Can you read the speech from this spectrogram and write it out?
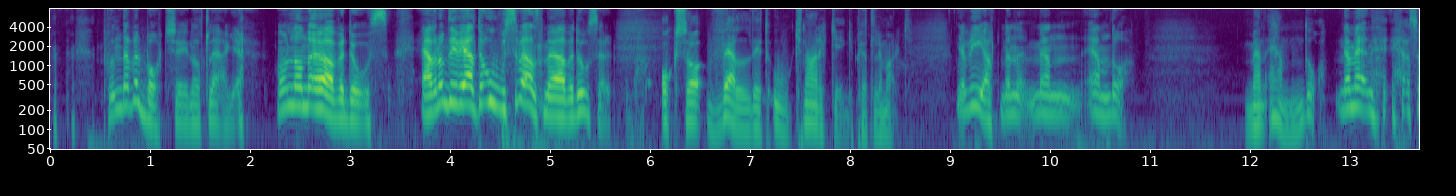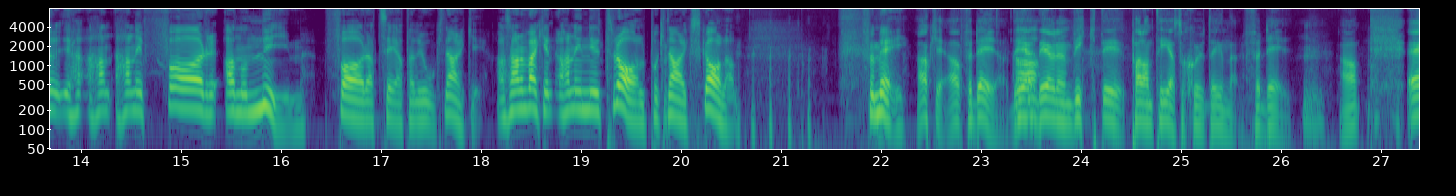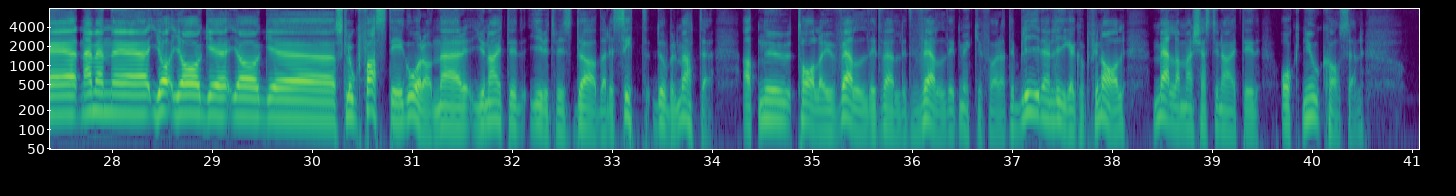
Pundar väl bort sig i något läge. Om någon överdos. Även om det är väldigt osvenskt med överdoser. Också väldigt oknarkig, Peter Lemark. Jag vet, men, men ändå. Men ändå? Nej men, alltså, han, han är för anonym för att säga att han är oknarkig. Alltså han är, verkligen, han är neutral på knarkskalan. För mig. Okej, okay, ja, för dig ja. Det, ja. det är väl en viktig parentes att skjuta in där, för dig. Mm. Ja. Eh, nej men eh, jag, jag, jag eh, slog fast det igår då, när United givetvis dödade sitt dubbelmöte, att nu talar ju väldigt, väldigt, väldigt mycket för att det blir en ligacupfinal mellan Manchester United och Newcastle.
